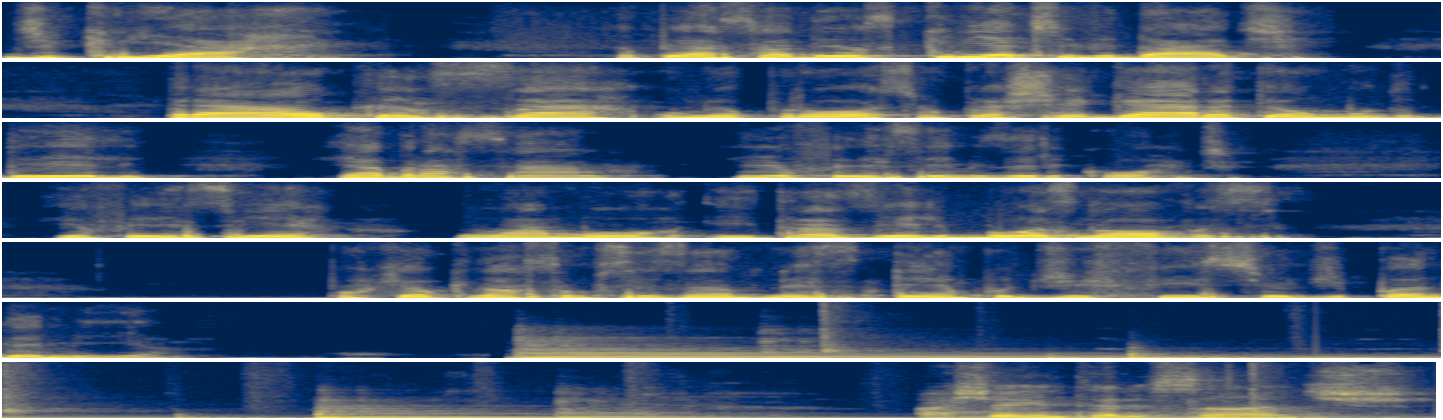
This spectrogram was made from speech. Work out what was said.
de criar. Eu peço a Deus criatividade para alcançar o meu próximo, para chegar até o mundo dele e abraçá-lo e oferecer misericórdia, e oferecer um amor e trazer-lhe boas novas, porque é o que nós estamos precisando nesse tempo difícil de pandemia. achei interessante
